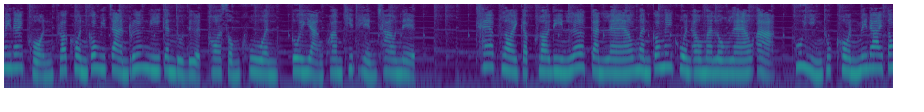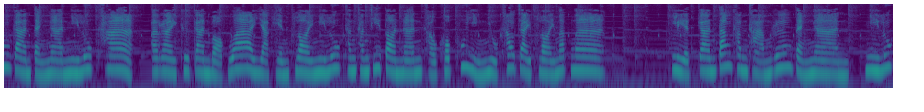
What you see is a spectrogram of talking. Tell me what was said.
ไม่ได้ผล เพราะคนก็วิจารณ์เรื่องนี้กันดุเดือดพอสมควร ตัวอย่างความคิดเห็นชาวเน็ต แค่พลอยกับคลอดีนเลิกกันแล้ว มันก็ไม่ควรเอามาลงแล้วอะ ผู้หญิงทุกคนไม่ได้ต้องการแต่งงานมีลูกค่า อะไรคือการบอกว่าอยากเห็นพลอยมีลูกทั้งๆทที่ตอนนั้นเขาคบผู้หญิงอยู่เข้าใจพลอยมากๆ เกลียดการตั้งคำถามเรื่องแต่งงาน มีลูก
